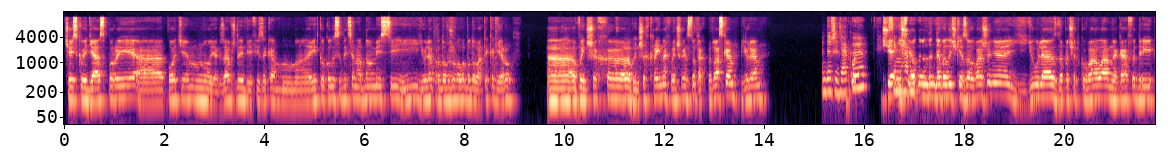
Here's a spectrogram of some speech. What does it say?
чеської діаспори. А потім, ну як завжди, біофізика рідко коли сидиться на одному місці, і Юля продовжувала будувати кар'єру е, в інших е, в інших країнах, в інших інститутах. Будь ласка, Юля. Дуже дякую. Ще Всім і ще гарно- одне невеличке зауваження. Юля започаткувала на кафедрі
